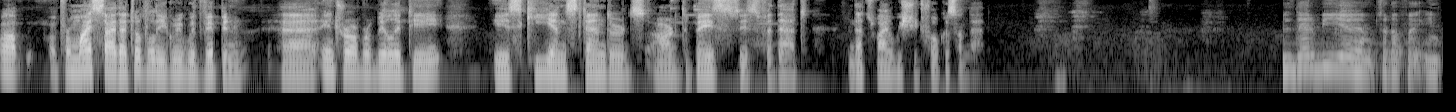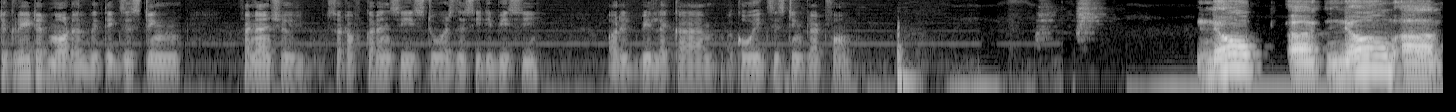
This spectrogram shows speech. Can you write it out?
Well, from my side, I totally agree with Vipin. Uh, interoperability is key and standards are the basis for that. And that's why we should focus on that. Will there be a sort of an integrated model with existing financial sort of currencies towards the CDBC, or it'd be like um, a coexisting platform? No, uh, no, um,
